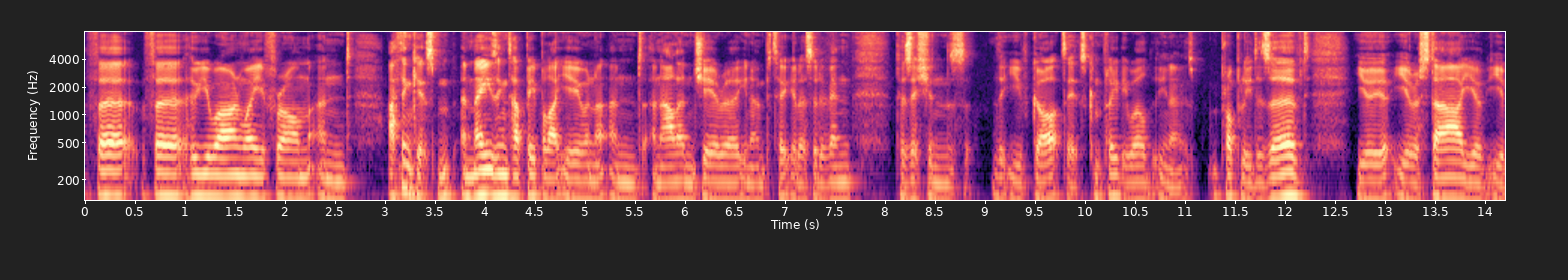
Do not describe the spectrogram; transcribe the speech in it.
for for who you are and where you're from, and I think it's amazing to have people like you and and and Alan Shearer, you know, in particular, sort of in positions that you've got. It's completely well, you know, it's properly deserved. You're you're a star. You're you're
